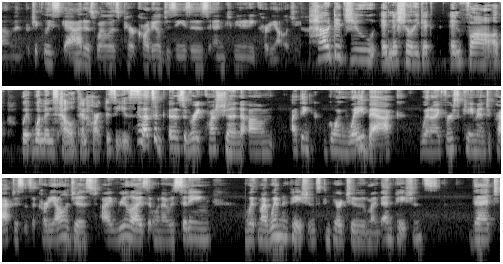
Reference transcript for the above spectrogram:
um, and particularly SCAD, as well as pericardial diseases and community cardiology. How did you initially get involved with women's health and heart disease? Yeah, that's a that's a great question. Um, I think going way back when I first came into practice as a cardiologist, I realized that when I was sitting with my women patients compared to my men patients, that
